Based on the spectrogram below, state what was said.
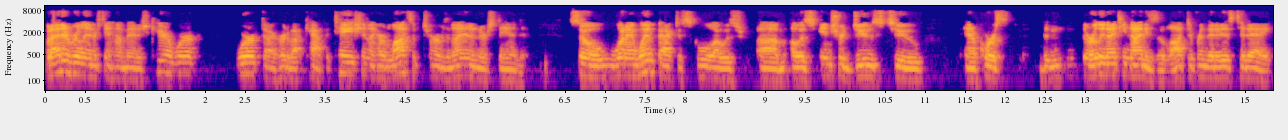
But I didn't really understand how managed care work, worked. I heard about capitation. I heard lots of terms, and I didn't understand it. So when I went back to school, I was um, I was introduced to, and of course, the, the early 1990s is a lot different than it is today.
